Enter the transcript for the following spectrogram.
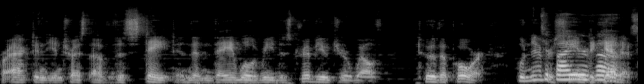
or act in the interest of the state, and then they will redistribute your wealth to the poor who never To buy seem your to get it.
